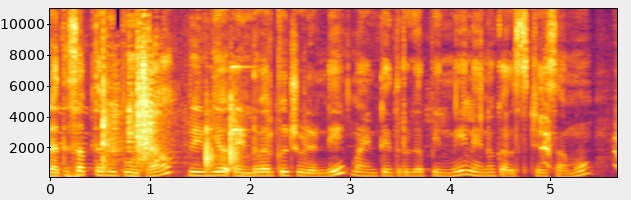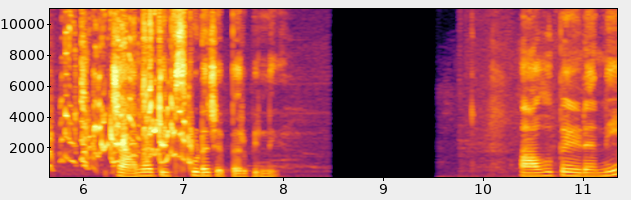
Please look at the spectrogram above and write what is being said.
రథసప్తమి పూజ వీడియో ఎండ్ వరకు చూడండి. మా ఇంటి ఎదురుగా పిన్ని నేను కలిసి చేసాము చాలా టిప్స్ కూడా చెప్పారు పిన్ని. ఆవు పేడని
